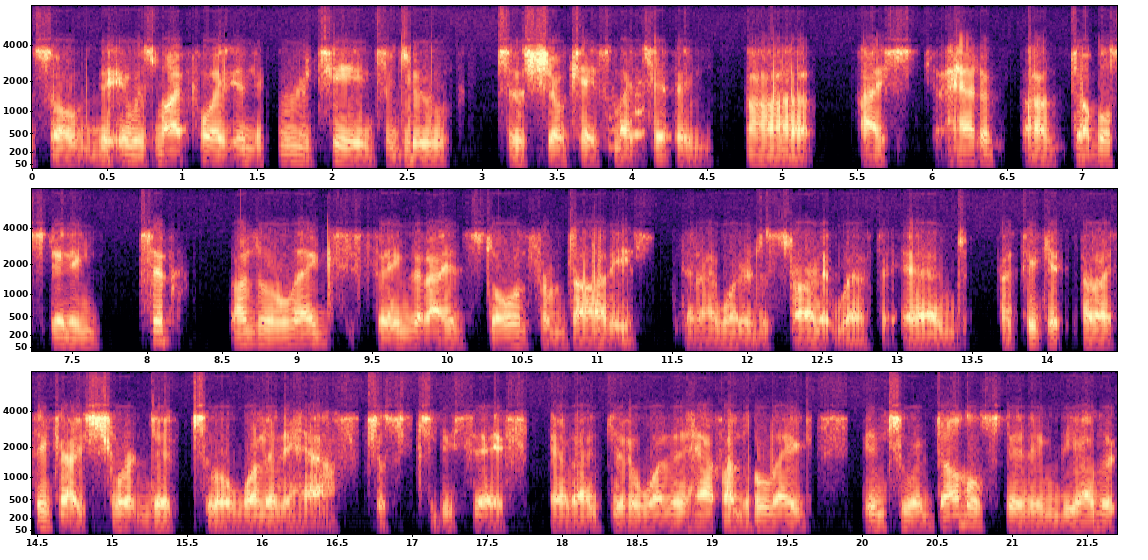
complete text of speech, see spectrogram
so it was my point in the routine to do to showcase my tipping. Uh, I had a, a double spinning tip under the leg thing that I had stolen from Donnie that I wanted to start it with, and I think it, but I think I shortened it to a one and a half just to be safe, and I did a one and a half under the leg into a double spinning the other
